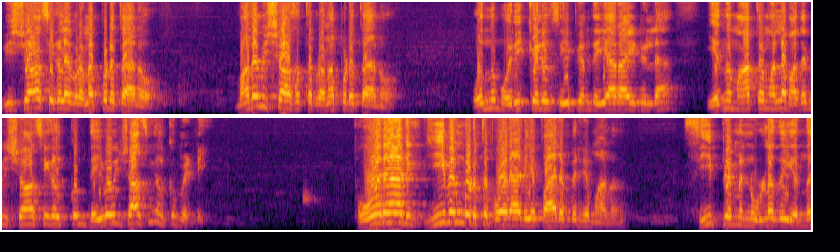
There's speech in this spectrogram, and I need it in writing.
വിശ്വാസികളെ വ്രണപ്പെടുത്താനോ മതവിശ്വാസത്തെ വ്രണപ്പെടുത്താനോ ഒന്നും ഒരിക്കലും സി പി എം തയ്യാറായിട്ടില്ല. എന്ന് മാത്രമല്ല മതവിശ്വാസികൾക്കും ദൈവവിശ്വാസികൾക്കും വേണ്ടി. പോരാടി ജീവൻ കൊടുത്ത് പോരാടിയ പാരമ്പര്യമാണ് സി പി എമ്മിനുള്ളത് എന്ന്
